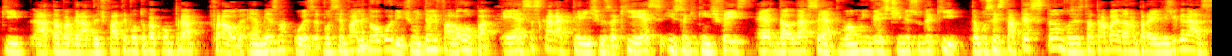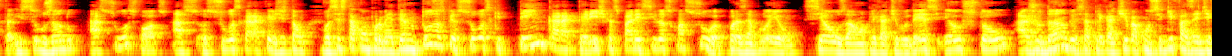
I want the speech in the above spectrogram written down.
que estava ah, grávida de fato e voltou para comprar fralda. É a mesma coisa. Você validou o algoritmo. Então ele fala: opa, essas características aqui, esse, isso aqui que a gente fez, é, dá, dá, certo, vamos investir nisso daqui. Então você está testando, você está trabalhando para eles de graça, está, usando as suas fotos, as, as suas características. Então você está comprometendo todas as pessoas que têm características parecidas com a sua. Por exemplo, eu, se eu usar um aplicativo desse, eu estou ajudando esse aplicativo a conseguir fazer de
